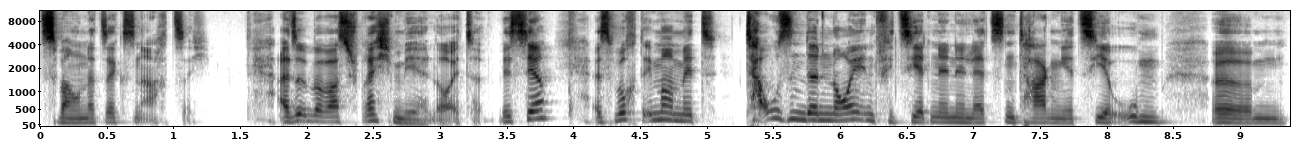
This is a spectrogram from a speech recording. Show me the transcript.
286. Also über was sprechen wir, Leute? Wisst ihr, es wird immer mit tausenden Neuinfizierten in den letzten Tagen jetzt hier um ähm,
